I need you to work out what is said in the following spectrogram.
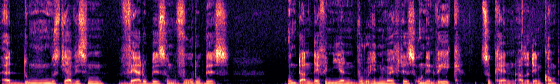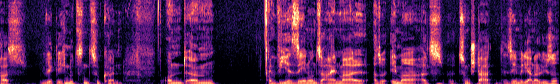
Äh, du musst ja wissen, wer du bist und wo du bist und dann definieren, wo du hin möchtest, um den Weg zu kennen, also den Kompass wirklich nutzen zu können. Und ähm, wir sehen uns einmal, also immer als zum Start sehen wir die Analyse.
